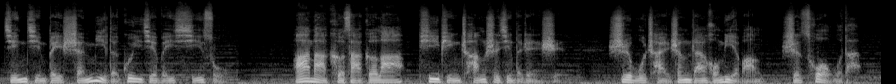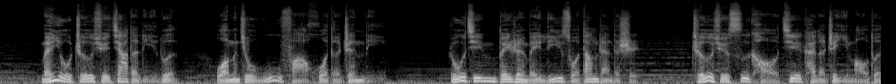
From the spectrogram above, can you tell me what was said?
仅仅被神秘的归结为习俗。阿纳克萨格拉批评常识性的认识，事物产生然后灭亡是错误的。没有哲学家的理论。我们就无法获得真理。如今被认为理所当然的是，哲学思考揭开了这一矛盾，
